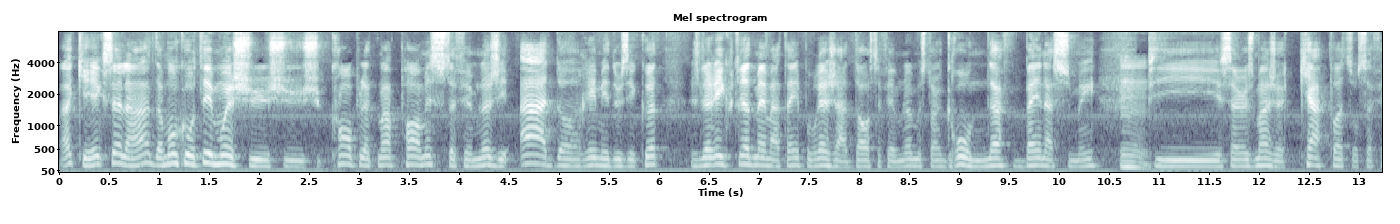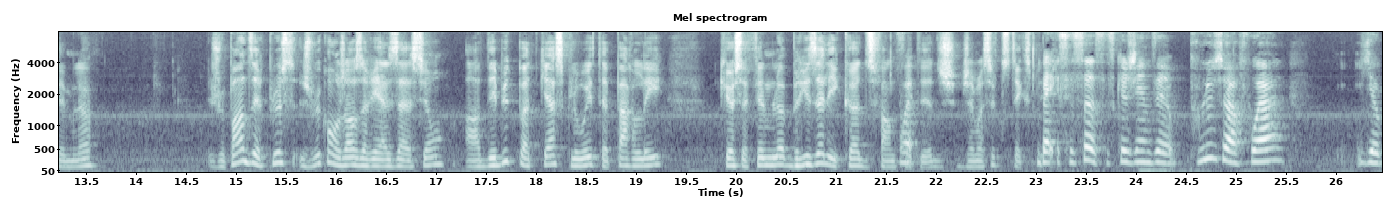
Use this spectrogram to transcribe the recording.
Ok, excellent. De mon côté, moi, je suis, complètement palmé sur ce film-là. J'ai adoré mes deux écoutes. Je le réécouterai demain matin. Pour vrai, j'adore ce film-là. Mais c'est un gros neuf bien assumé. Hmm. Puis, sérieusement, je capote sur ce film-là. Je veux pas en dire plus. Je veux qu'on jase de réalisation. En début de podcast, Chloé t'a parlé que ce film-là brisait les codes du fan footage. J'aimerais ça que tu t'expliques. Ben, c'est ça. C'est ce que je viens de dire. Plusieurs fois, il y a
